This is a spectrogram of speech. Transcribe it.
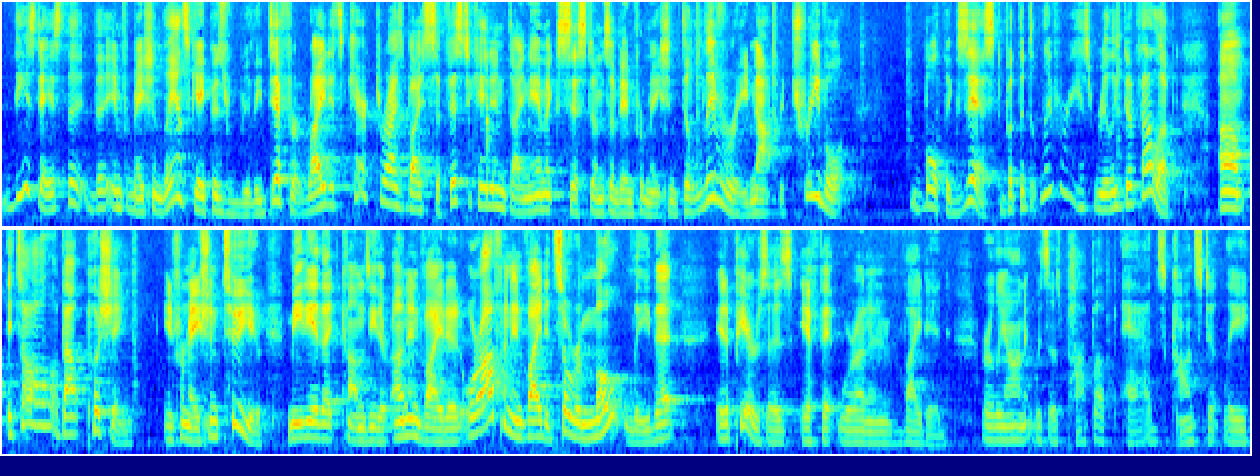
These days, the, the information landscape is really different, right? It's characterized by sophisticated and dynamic systems of information delivery, not retrieval. Both exist, but the delivery has really developed. Um, it's all about pushing information to you. Media that comes either uninvited or often invited so remotely that it appears as if it were uninvited. Early on, it was those pop up ads constantly,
